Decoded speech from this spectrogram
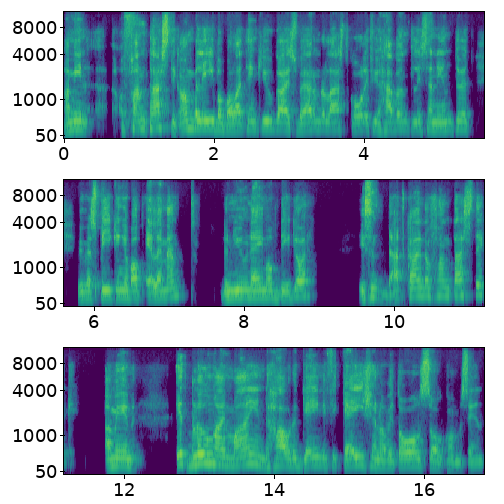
I mean fantastic unbelievable. I think you guys were on the last call. If you haven't listened into it we were speaking about element the new name of digger isn't that kind of fantastic? I mean it blew my mind how the gamification of it also comes in.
